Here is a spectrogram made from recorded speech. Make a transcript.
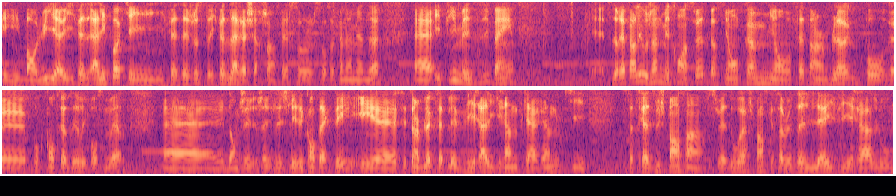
Et bon, lui, il faisait, à l'époque, il faisait juste, il faisait de la recherche en fait sur, ce phénomène-là. Et puis il me dit, ben, tu devrais parler aux gens de métro en Suède parce qu'ils ont comme ils ont fait un blog pour, pour contredire les fausses nouvelles. Euh, donc je, je les ai contactés et euh, c'était un blog qui s'appelait Viral Granskaren qui se traduit, je pense, en suédois. Je pense que ça veut dire l'œil viral ou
